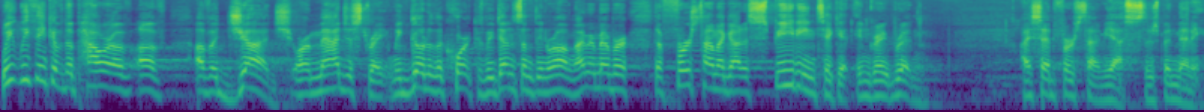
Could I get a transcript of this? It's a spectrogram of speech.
We, we think of the power of, of, of a judge or a magistrate. We go to the court because we've done something wrong. I remember the first time I got a speeding ticket in Great Britain. I said first time, yes, there's been many.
